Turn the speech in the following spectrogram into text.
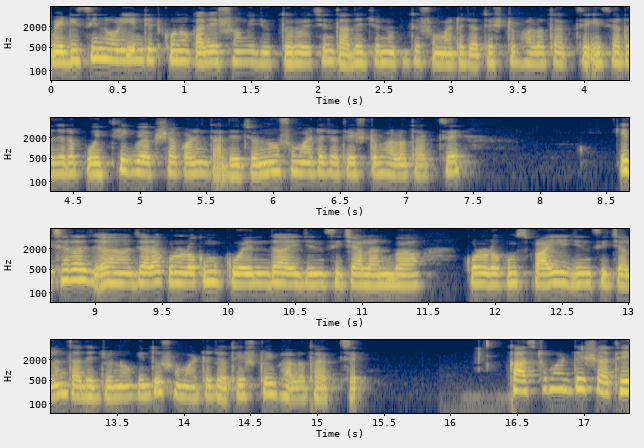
মেডিসিন ওরিয়েন্টেড কোনো কাজের সঙ্গে যুক্ত রয়েছেন, তাদের জন্য কিন্তু সময়টা যথেষ্ট ভালো থাকছে। এছাড়া যারা পৈতৃক ব্যবসা করেন, তাদের জন্যও সময়টা যথেষ্ট ভালো থাকছে। এছাড়া যারা কোনো রকম গোয়েন্দা এজেন্সি চালান বা কোনো রকম স্পাই এজেন্সি চালান, তাদের জন্য কিন্তু সময়টা যথেষ্টই ভালো থাকছে। কাস্টমারদের সাথে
